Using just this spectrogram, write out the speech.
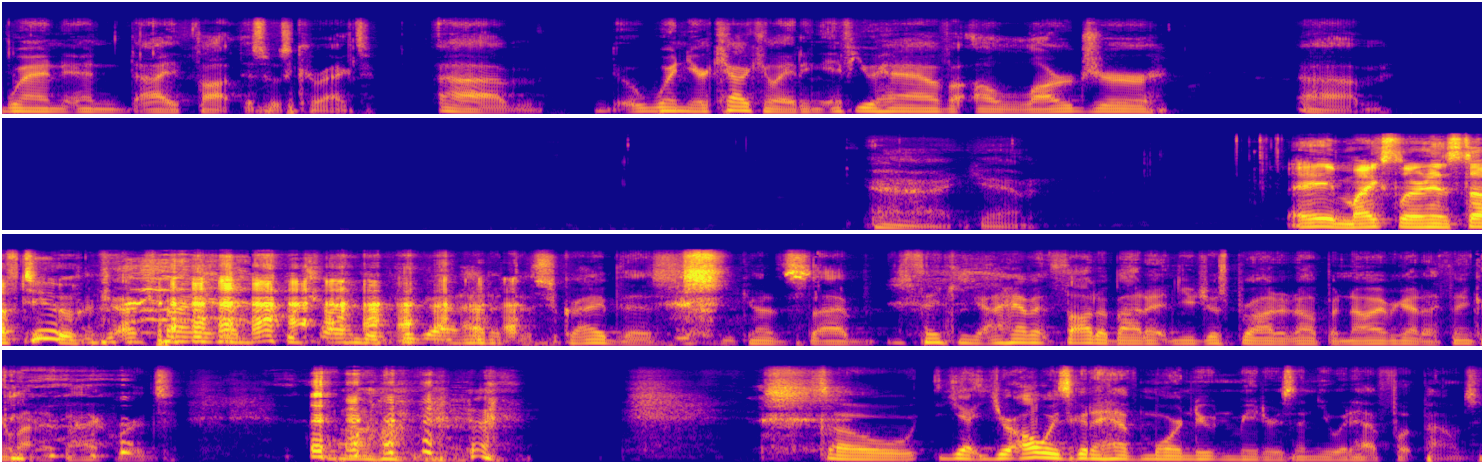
when and I thought this was correct, um, when you're calculating, if you have a larger, um, uh, yeah, Hey, Mike's learning stuff too. I'm, I'm trying, I'm trying to figure out how to describe this because I'm thinking I haven't thought about it, and you just brought it up, and now I've got to think about it backwards. Uh, so yeah, you're always going to have more newton meters than you would have foot pounds.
